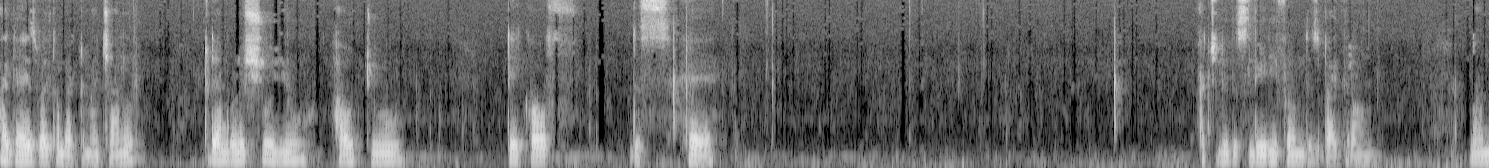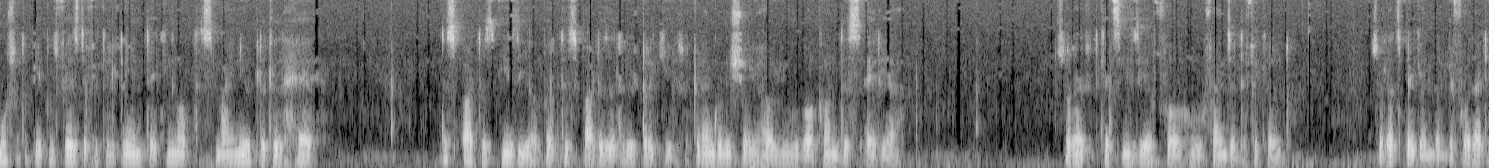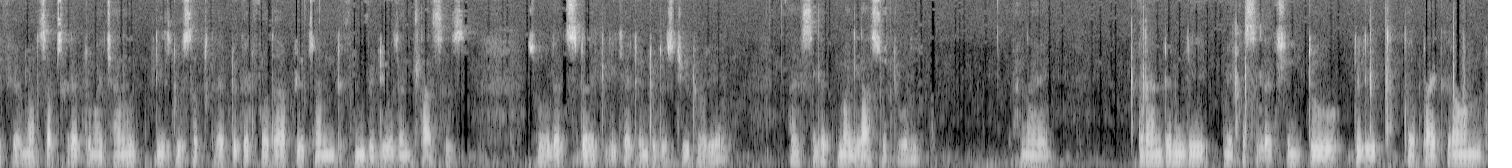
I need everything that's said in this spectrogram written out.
Hi guys, welcome back to my channel. Today I'm going to show you how to take off this hair. Actually this lady from this background. Now most of the people face difficulty in taking off this minute little hair. This part is easier but this part is a little tricky. So today I'm going to show you how you work on this area so that it gets easier for who finds it difficult. So let's begin. But before that, if you have not subscribed to my channel, please do subscribe to get further updates on different videos and classes. So let's directly get into this tutorial. I select my lasso tool and I randomly make a selection to delete the background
